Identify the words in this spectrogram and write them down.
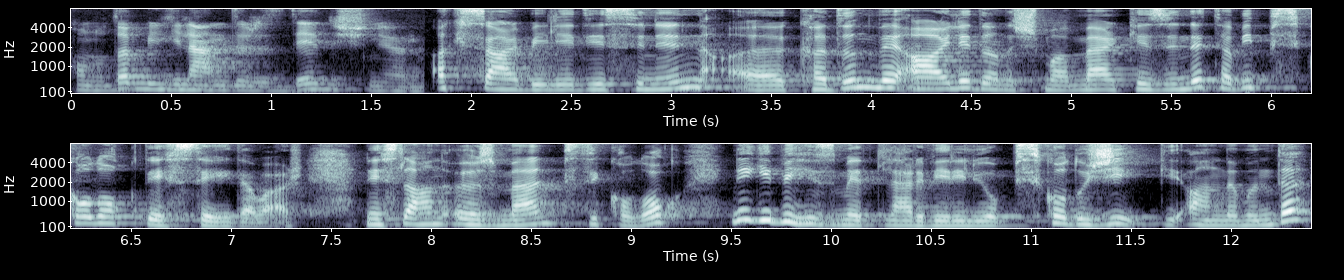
konuda bilgilendiririz diye düşünüyorum. Akhisar Belediyesi'nin e, Kadın ve Aile Danışma Merkezi'nde tabii psikolog desteği de var. Neslihan Özmen psikolog. Ne gibi hizmetler veriliyor psikoloji anlamında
